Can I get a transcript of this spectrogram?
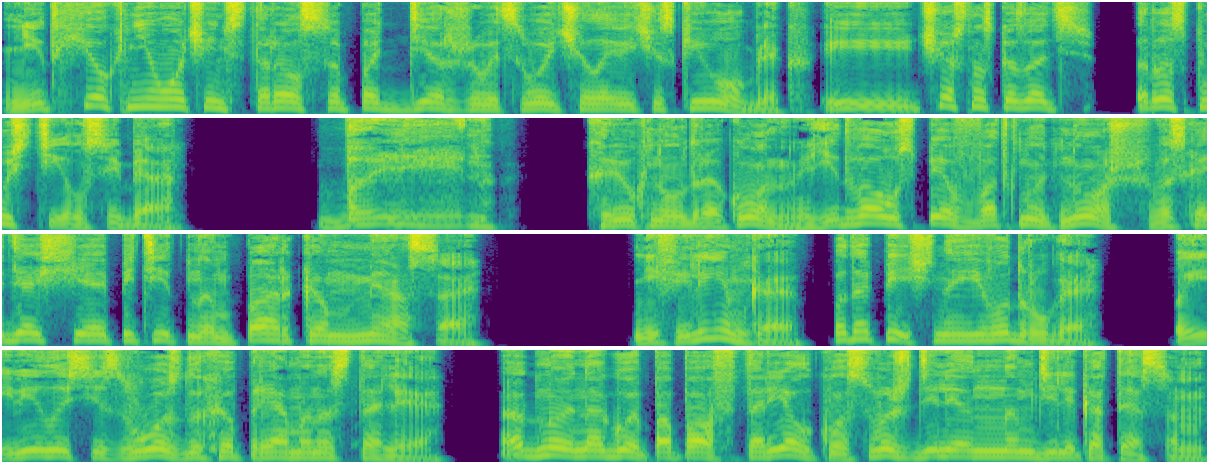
Нитхёк не очень старался поддерживать свой человеческий облик и, честно сказать, распустил себя. «Блин!» — хрюкнул дракон, едва успев воткнуть нож, восходящий аппетитным парком мясо. Нефилимка, подопечная его друга, появилась из воздуха прямо на столе, одной ногой попав в тарелку с вожделенным деликатесом.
